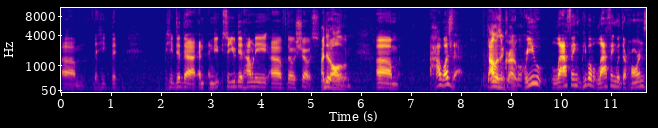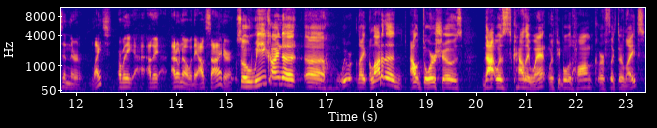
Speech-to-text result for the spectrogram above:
um, that he that he did that, and, and you, so you did how many of those shows? I did all of them. Um, how was that? That was incredible. Were you laughing? People laughing with their horns and their lights, or were they? Are they? I don't know. Were they outside or? So we kind of uh, we were like a lot of the outdoor shows. That was how they went. Was people would honk or flick their lights.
